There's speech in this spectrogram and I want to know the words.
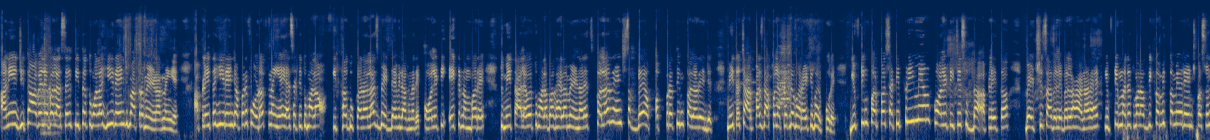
आणि जिथं अवेलेबल असेल तिथं तुम्हाला ही रेंज मात्र मिळणार नाहीये. आपल्या इथं ही रेंज आपण फोडत नाहीये. यासाठी तुम्हाला इथं दुकानालाच भेट द्यावी लागणार आहे. क्वालिटी एक नंबर आहे. तुम्ही इथं आल्यावर तुम्हाला बघायला मिळणार आहे कलर रेंज सगळे अप्रतिम कलर रेंज आहेत. मी इथं चार पाच दाखवले. आपल्याकडे व्हरायटी भरपूर आहे. गिफ्टिंग पर्पजसाठी प्रीमियम क्वालिटीचे सुद्धा आपल्या इथं बेडशीट्स अवेलेबल राहणार आहेत. गिफ्टिंगमध्ये तुम्हाला अगदी कमीत कमी रेंजपासून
